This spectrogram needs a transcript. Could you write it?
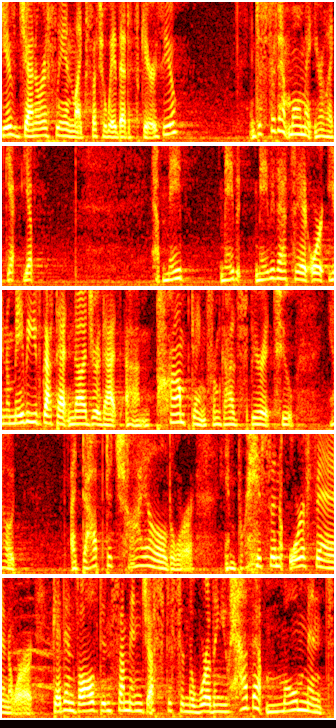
give generously in like such a way that it scares you. And just for that moment you're like yep yep. Maybe maybe maybe that's it. Or you know maybe you've got that nudge or that um, prompting from god's spirit to you know adopt a child or embrace an orphan or get involved in some injustice in the world. And you have that moment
